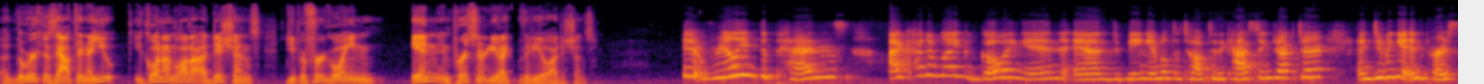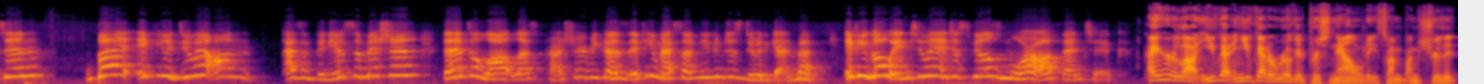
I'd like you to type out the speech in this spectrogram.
uh, the work is out there. Now you you going on a lot of auditions. Do you prefer going in in person, or do you like video auditions? It really depends. I kind of like going in and being able to talk to the casting director and doing it in person. But if you do it on as a video submission, then it's a lot less pressure because if you mess up, you can just do it again. But if you go into it, it just feels more authentic. I heard a lot. You've got and you've got a real good personality, so I'm, I'm sure that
